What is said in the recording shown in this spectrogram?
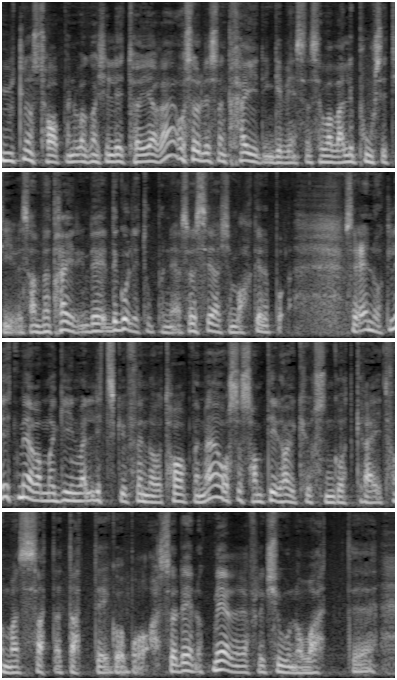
Utlånstapene var kanskje litt høyere. Og så er det litt sånn tradinggevinster som var veldig positive. Sant? Men trading det, det, går litt opp og ned, så det ser ikke markedet på. Så det er nok litt mer av marginen var litt skuffende og tapene. Og så samtidig har jo kursen gått greit, for man har sett at dette går bra. Så det er nok mer en refleksjon over at uh,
